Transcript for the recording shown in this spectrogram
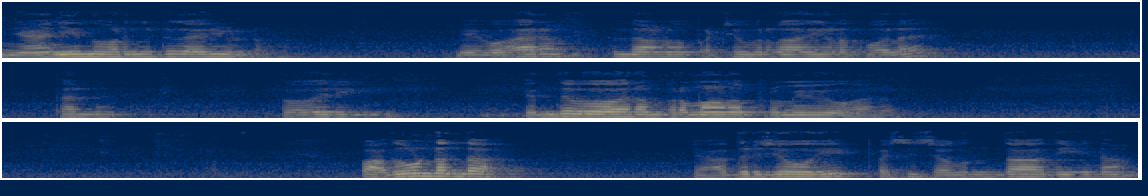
ജ്ഞാനി എന്ന് പറഞ്ഞിട്ട് കാര്യമുണ്ടോ? വ്യവഹാരം എന്താണ്? പക്ഷിമൃഗാദികളെ പോലെ തന്നെ വ്യവഹരിക്കും എന്ത് വ്യവഹാരം? പ്രമാണപ്രമേയ വ്യവഹാരം. അപ്പൊ അതുകൊണ്ടെന്താ? യാദൃശോഹി പശുശകുന്താദീന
